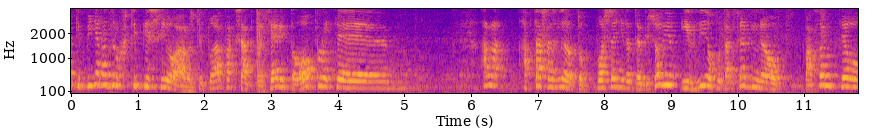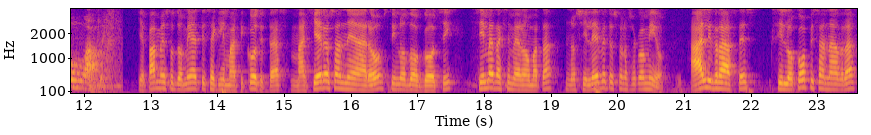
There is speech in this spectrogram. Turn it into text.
ότι πήγε να τον χτυπήσει ο άλλος και του άρπαξε από το χέρι το όπλο και... Αλλά αυτά σας λέω το πώς έγινε το επεισόδιο, οι δύο που τα ξέρουν είναι ο Παθών και ο Άβρης. Και πάμε στον τομέα της εγκληματικότητας. Μαχαίρωσαν νεαρό στην οδό Γκότσι, σήμερα τα ξημερώματα νοσηλεύεται στο νοσοκομείο. Άλλοι δράστες ξυλοκόπησαν άνδρα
